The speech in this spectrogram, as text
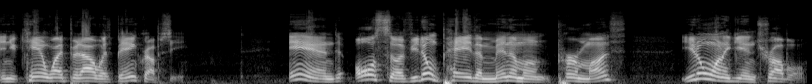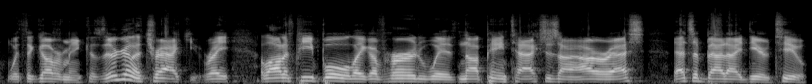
and you can't wipe it out with bankruptcy. And also, if you don't pay the minimum per month, you don't want to get in trouble with the government because they're going to track you, right? A lot of people, like I've heard, with not paying taxes on IRS, that's a bad idea too.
